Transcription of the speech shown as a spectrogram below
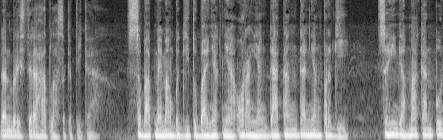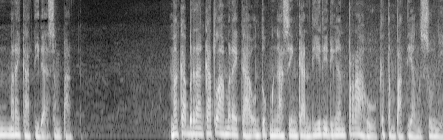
dan beristirahatlah seketika. Sebab memang begitu banyaknya orang yang datang dan yang pergi, sehingga makan pun mereka tidak sempat. Maka berangkatlah mereka untuk mengasingkan diri dengan perahu ke tempat yang sunyi.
